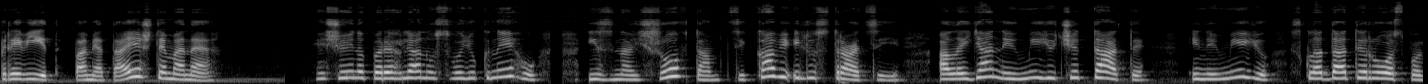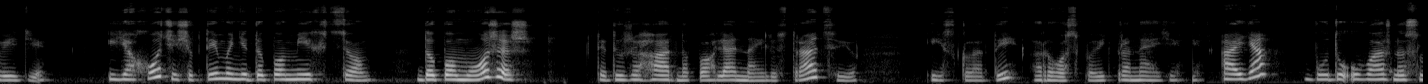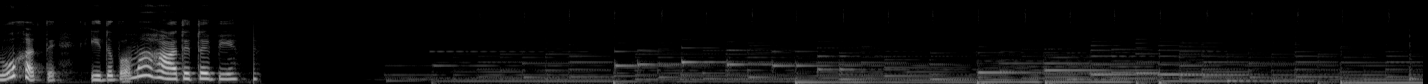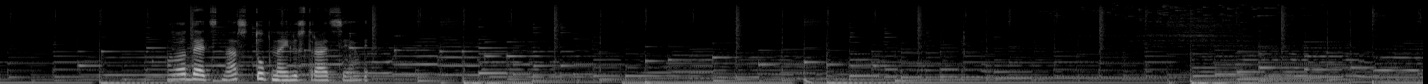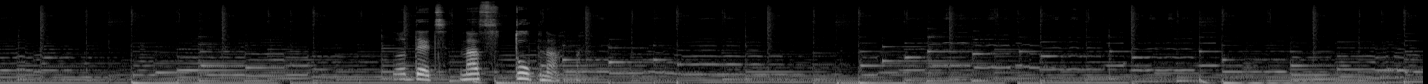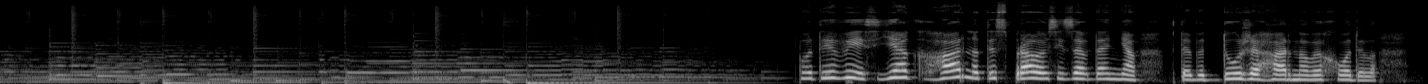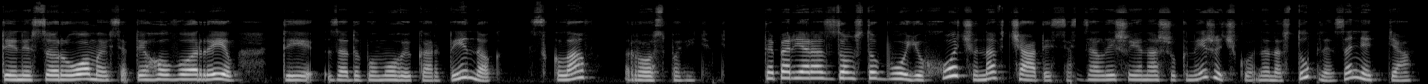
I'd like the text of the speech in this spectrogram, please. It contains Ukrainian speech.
Привіт, пам'ятаєш ти мене? Я щойно переглянув свою книгу і знайшов там цікаві ілюстрації, але я не вмію читати і не вмію складати розповіді. І я хочу, щоб ти мені допоміг в цьому. Допоможеш? Ти дуже гарно поглянь на ілюстрацію і склади розповідь про неї. А я буду уважно слухати і допомагати тобі. Молодець, наступна ілюстрація. Молодець, наступна. Подивись, як гарно ти справився із завданням. В тебе дуже гарно виходило. Ти не соромився, ти говорив, ти за допомогою картинок склав розповідь. Тепер я разом з тобою хочу навчатися. Залишу я нашу книжечку на наступне заняття.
